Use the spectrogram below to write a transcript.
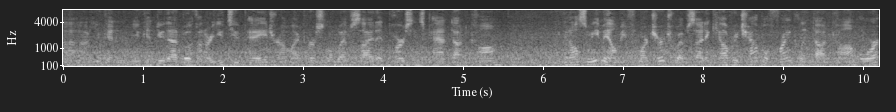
Uh, you can you can do that both on our YouTube page or on my personal website at parsonspad.com. You can also email me from our church website at calvarychapelfranklin.com or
